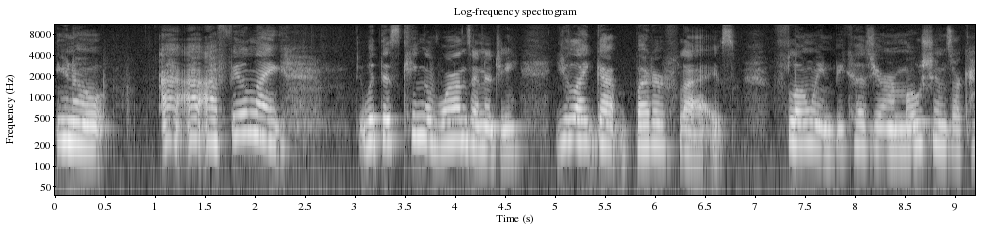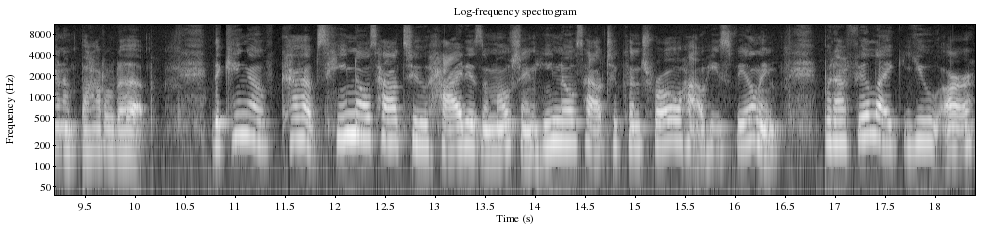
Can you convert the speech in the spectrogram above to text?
you know, I, I, feel like with this King of Wands energy, you like got butterflies flowing because your emotions are kind of bottled up. The King of Cups, he knows how to hide his emotion. He knows how to control how he's feeling. But I feel like you are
